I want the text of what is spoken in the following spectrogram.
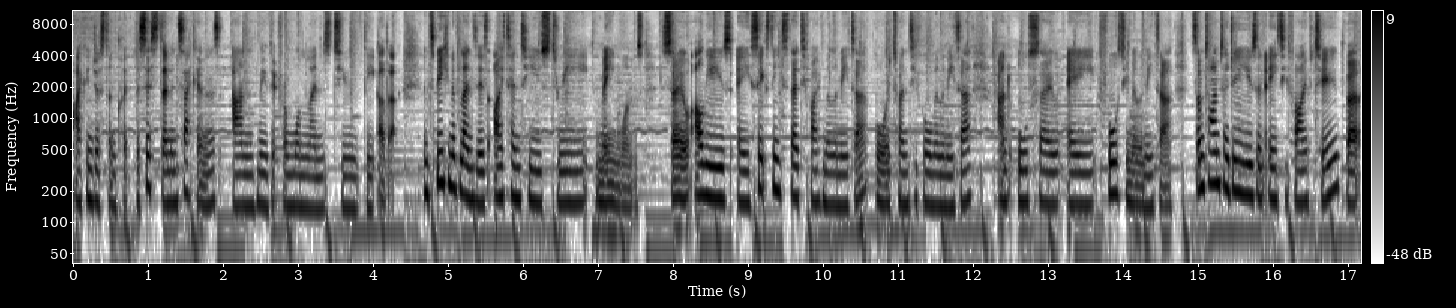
I can just unclip the system in seconds and move it from one lens to the other. And speaking of lenses, I tend to use three main ones. So I'll use a 16 to 35mm or a 24mm and also a 40mm. Sometimes I do use an 85 too, but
